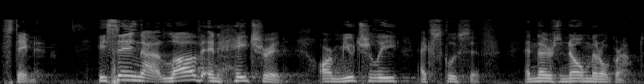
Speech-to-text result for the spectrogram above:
statement. He's saying that love and hatred are mutually exclusive and there's no middle ground.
